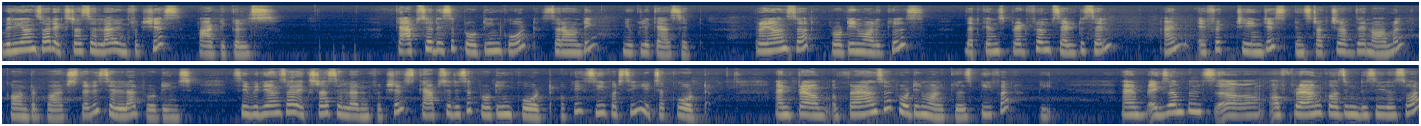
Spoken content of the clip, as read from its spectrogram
Virions are extracellular infectious particles. Capsid is a protein coat surrounding nucleic acid Prions are protein molecules that can spread from cell to cell and affect changes in structure of their normal counterparts that is cellular proteins. See virions are extracellular infectious. Capsid is a protein coat. Okay, C for C it's a coat. And prions are protein molecules. P for P. And examples uh, of prion causing diseases are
